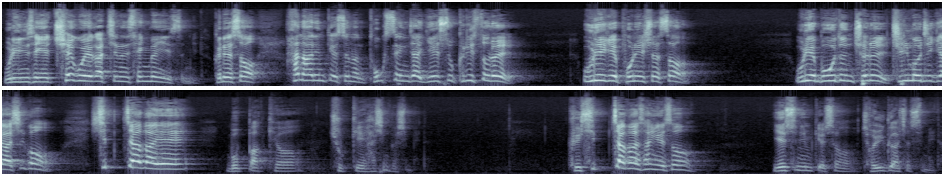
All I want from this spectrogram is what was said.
우리 인생의 최고의 가치는 생명이 있습니다. 그래서 하나님께서는 독생자 예수 그리스도를 우리에게 보내셔서 우리의 모든 죄를 짊어지게 하시고 십자가에 못 박혀 죽게 하신 것입니다. 그 십자가상에서 예수님께서 절규하셨습니다.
